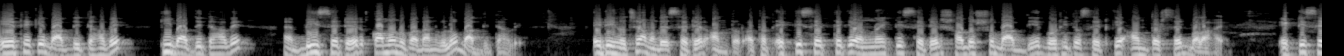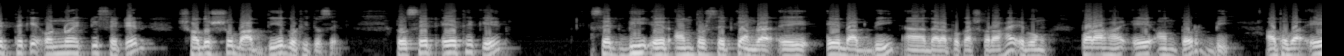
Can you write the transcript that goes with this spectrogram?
এ থেকে বাদ দিতে হবে। কি বাদ দিতে হবে? বি সেটের কমন উপাদানগুলো বাদ দিতে হবে। এটাই হচ্ছে আমাদের সেটের অন্তর। অর্থাৎ একটি সেট থেকে অন্য একটি সেটের সদস্য বাদ দিয়ে গঠিত সেটকে অন্তর সেট বলা হয়। একটি সেট থেকে অন্য একটি সেটের সদস্য বাদ দিয়ে গঠিত সেট তো সেট এ থেকে সেট বি এর অন্তর সেটকে আমরা এই এ বাদ বি দ্বারা প্রকাশ করা হয় এবং পড়া হয় এ অন্তর বি অথবা এ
